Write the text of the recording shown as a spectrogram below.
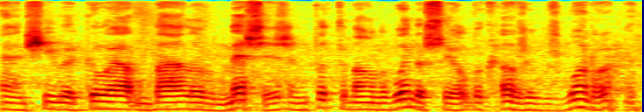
And she would go out and buy little messes and put them on the windowsill because it was winter and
